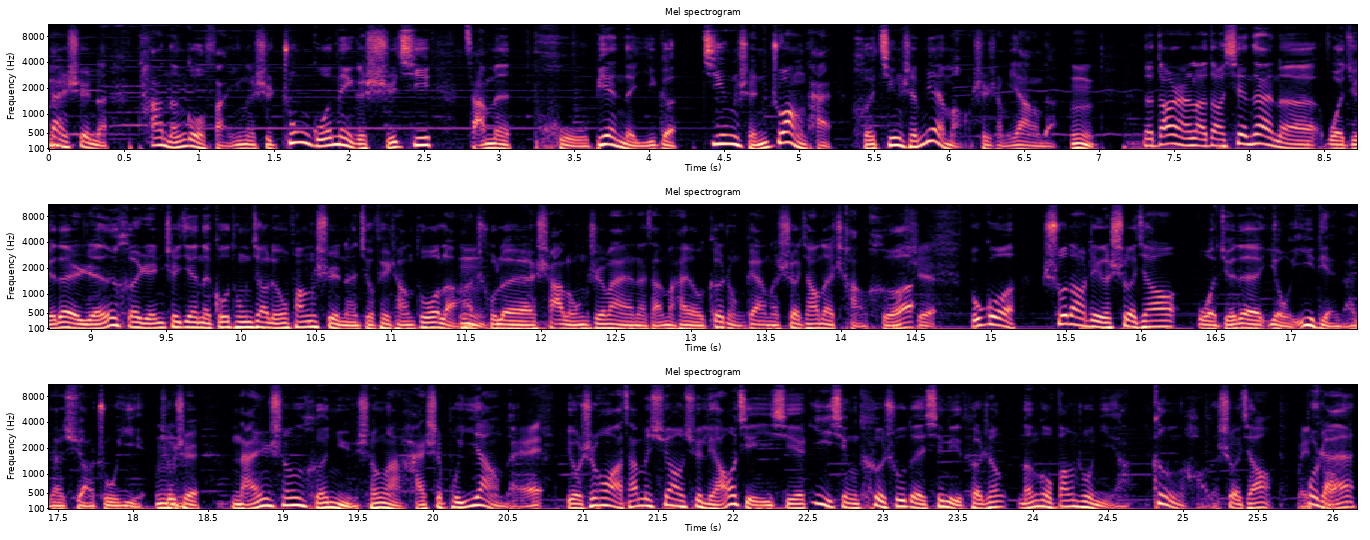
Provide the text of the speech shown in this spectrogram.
但是呢，它能够反映的是中国那个时期咱们普遍的一个精神状态和精神面貌是什么样的。嗯。那当然了，到现在呢，我觉得人和人之间的沟通交流方式呢就非常多了啊。除了沙龙之外呢，咱们还有各种各样的社交的场合。是。不过说到这个社交，我觉得有一点大家需要注意，就是男生和女生啊还是不一样的。哎，有时候啊，咱们需要去了解一些异性特殊的心理特征，能够帮助你啊更好的社交。不然。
